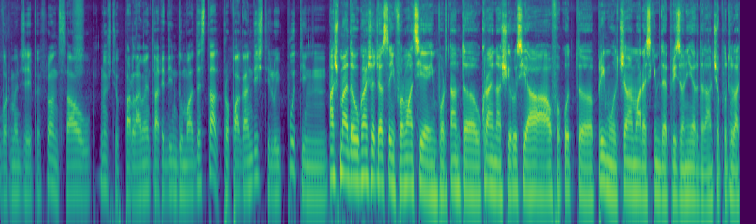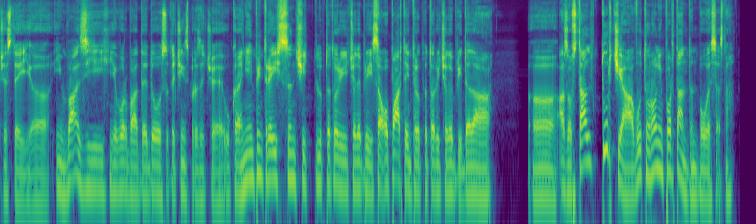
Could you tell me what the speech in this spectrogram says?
vor merge ei pe front? Sau, nu știu, parlamentarii din Duma de Stat, propagandiștii lui Putin. Aș mai adăuga și această informație importantă. Ucraina și Rusia au făcut uh, primul cel mai mare schimb de prizonieri de la începutul acestei uh, invazii. E vorba de 215 ucrainieni. Printre ei sunt și luptătorii celebri, sau o parte dintre luptătorii celebri de la uh, Azovstal. Turcia a avut un rol important în povestea asta.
